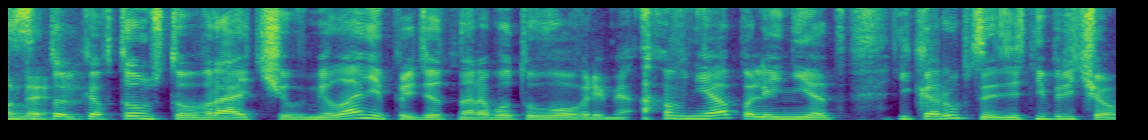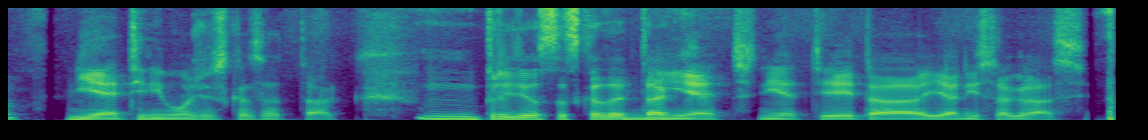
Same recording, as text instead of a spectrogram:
разница только в том, что врач в Милане придет на работу вовремя, а в Неаполе нет. И коррупция здесь ни при чем. Нет, ты не можешь сказать так. Придется сказать так. Нет, нет, это я не согласен.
